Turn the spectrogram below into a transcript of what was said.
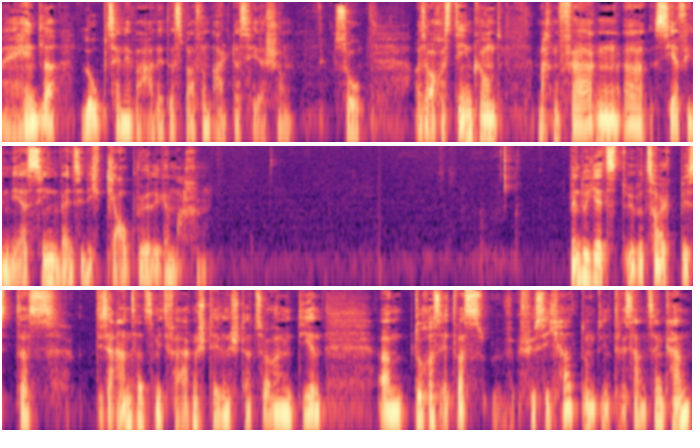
Händler lobt seine Ware. Das war von alters her schon so. Also auch aus dem Grund machen Fragen äh, sehr viel mehr Sinn, weil sie dich glaubwürdiger machen. Wenn du jetzt überzeugt bist, dass dieser Ansatz mit Fragen stellen statt zu argumentieren ähm, durchaus etwas für sich hat und interessant sein kann,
